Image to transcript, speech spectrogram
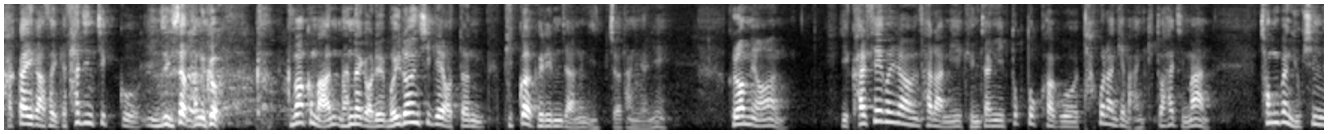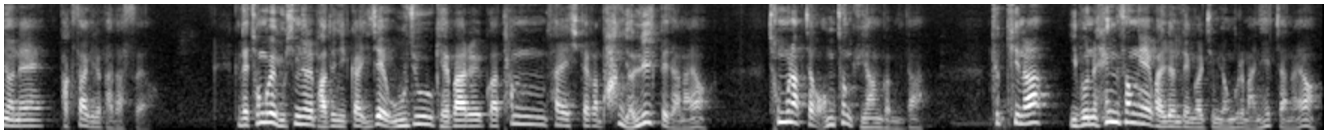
가까이 가서 이렇게 사진 찍고 인증샷 하는 거 그만큼 만- 만나기 어려워요. 뭐 이런 식의 어떤 빛과 그림자는 있죠, 당연히. 그러면 이 칼세건이라는 사람이 굉장히 똑똑하고 탁월한 게 많기도 하지만 1960년에 박사학위를 받았어요. 근데 1960년에 받으니까 이제 우주 개발과 탐사의 시대가 막 열릴 때잖아요. 천문학자가 엄청 귀한 겁니다. 특히나 이분은 행성에 관련된 걸 지금 연구를 많이 했잖아요.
